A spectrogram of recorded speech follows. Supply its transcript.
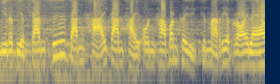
มีระเบียบการซื้อการขายการถ่ายโอนคาร์บอนเครดิตขึ้นมาเรียบร้อยแล้ว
